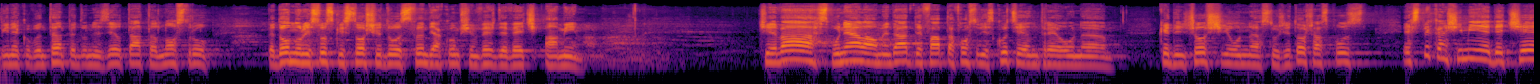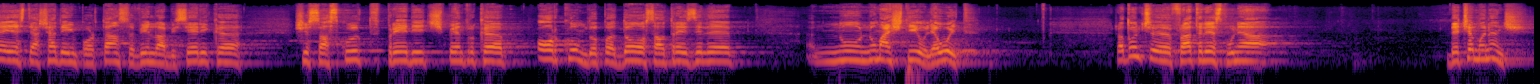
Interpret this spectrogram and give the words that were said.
Binecuvântăm pe Dumnezeu Tatăl nostru, pe Domnul Isus Hristos și Duhul Sfânt de acum și în veci de veci. Amin. Cineva spunea la un moment dat, de fapt a fost o discuție între un uh, credincios și un uh, slujitor și a spus explică și mie de ce este așa de important să vin la biserică și să ascult predici, pentru că oricum, după două sau trei zile, nu, nu mai știu, le uit. Și atunci uh, fratele spunea, de ce mănânci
